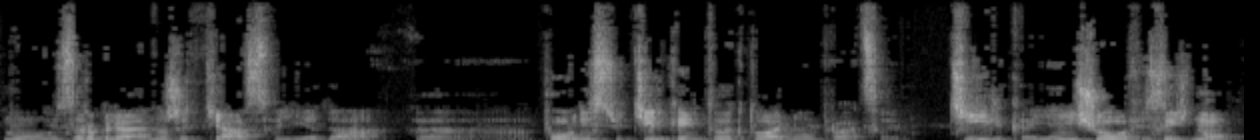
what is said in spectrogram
ну, заробляє на життя своє, да, е, повністю тільки інтелектуальною працею. Тільки. Я нічого фізичного, ну,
